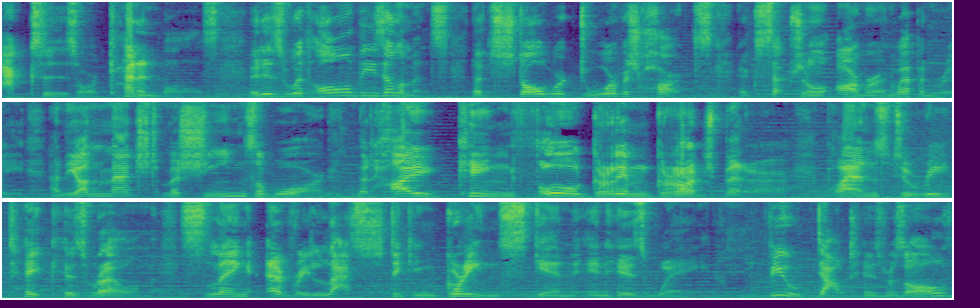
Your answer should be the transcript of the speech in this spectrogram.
axes or cannonballs. It is with all these elements that stalwart dwarvish hearts, exceptional armor and weaponry, and the unmatched machines of war that High King Thorgrim Grudgebearer plans to retake his realm, slaying every last stinking green skin in his way. Few doubt his resolve,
